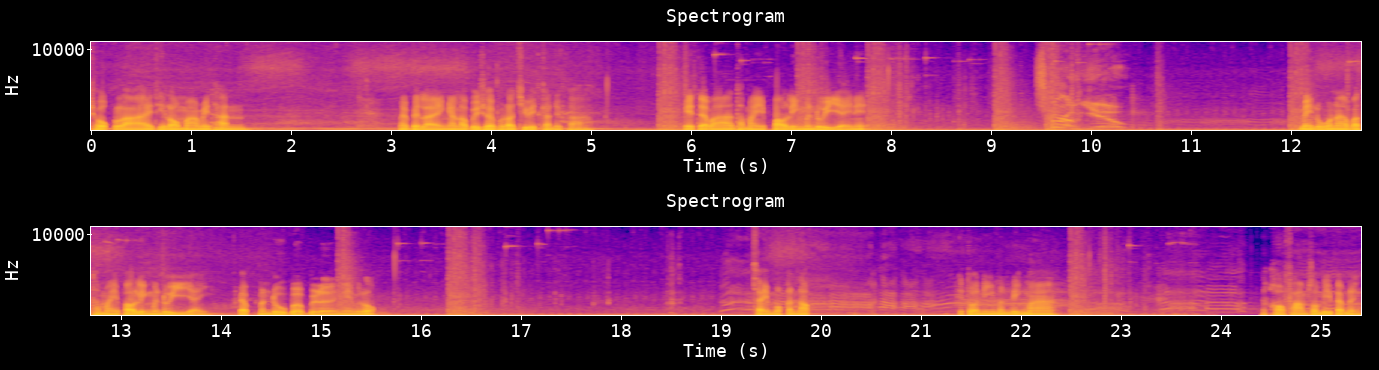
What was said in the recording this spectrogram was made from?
โชคร้ายที่เรามาไม่ทัน ไม่เป็นไร งั้นเราไปช่วยผู้รอดชีวิตกันดีกว่า เอ๊ะแต่ว่าทำไมเป้าลิงมันดูใหญ่เนี่ย ไม่รู้นะว่าทำไมเป้าลิงมันดูใหญ่แบบมันดูเบลอๆไงไม่รู้ ใส่หมวกกันน็อกไอตัวนี้มันวิ่งมา ขอฟาร์มซอมบี้แป๊บหนึ่ง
